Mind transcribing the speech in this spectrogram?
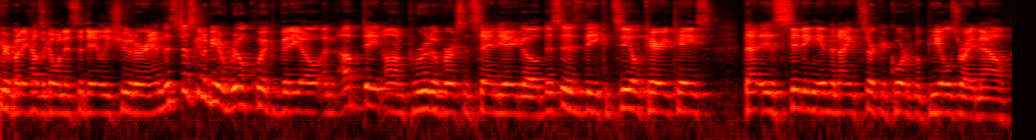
the Daily Shooter, and this is just going to be a real quick video, an update on Peruta versus San Diego. This is the concealed carry case that is sitting in the Ninth Circuit Court of Appeals right now.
